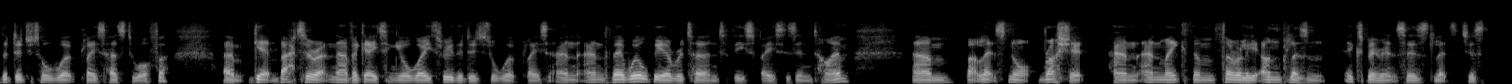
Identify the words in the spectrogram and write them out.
the digital workplace has to offer um, get better at navigating your way through the digital workplace and and there will be a return to these spaces in time um, but let's not rush it and and make them thoroughly unpleasant experiences let's just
